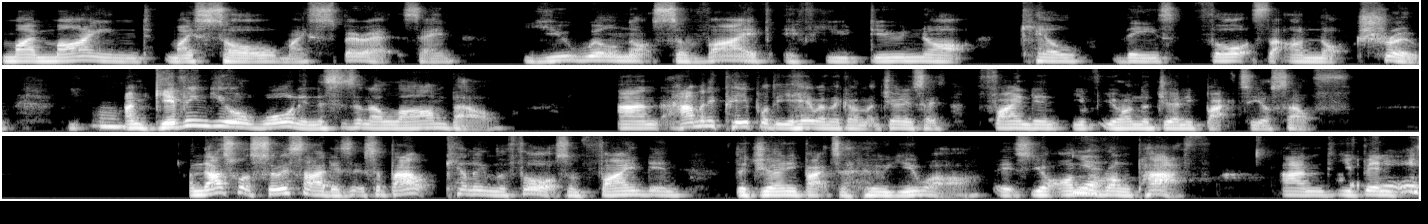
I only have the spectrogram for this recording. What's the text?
my mind, my soul, my spirit saying, You will not survive if you do not kill these thoughts that are not true. Mm. I'm giving you a warning. This is an alarm bell. And how many people do you hear when they go on that journey say, finding you're on the journey back to yourself? And that's what suicide is. It's about killing the thoughts and finding the journey back to who you are. It's you're on yeah. the wrong path and you've been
